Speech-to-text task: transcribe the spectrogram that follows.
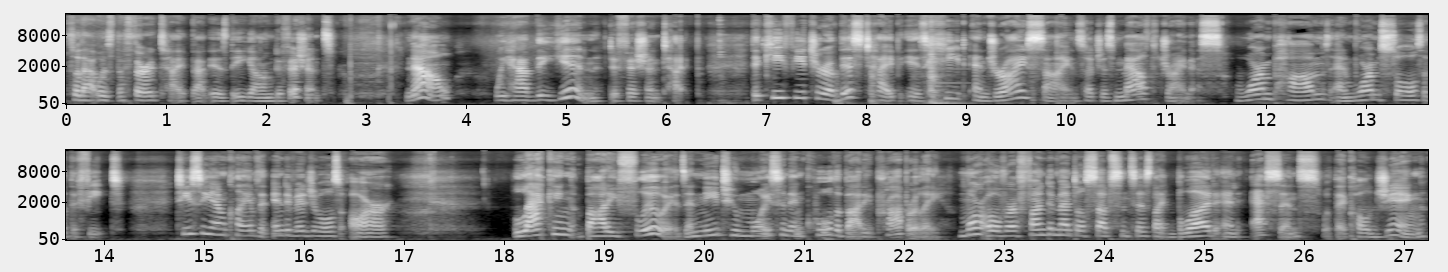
So that was the third type, that is the yang deficient. Now we have the yin deficient type. The key feature of this type is heat and dry signs such as mouth dryness, warm palms, and warm soles of the feet. TCM claims that individuals are lacking body fluids and need to moisten and cool the body properly. Moreover, fundamental substances like blood and essence, what they call jing,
